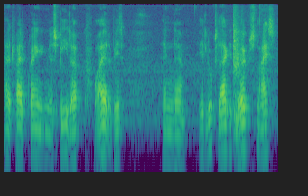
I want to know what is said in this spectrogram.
I tried cranking the speed up quite a bit and um, it looks like it works nice.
